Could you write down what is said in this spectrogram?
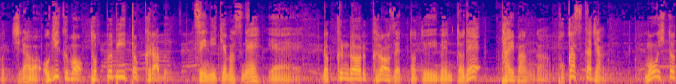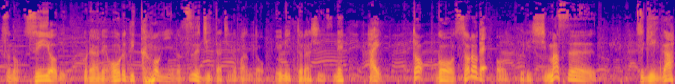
こちらは、荻窪トップビートクラブ。ついに行けますね。イェーイ。ロックンロールクローゼットというイベントで、対バンがポカスカジャン。もう一つの水曜日。これはね、オールディックボギーのスージーたちのバンド、ユニットらしいですね。はい。と、GO ソロでお送りします。次が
